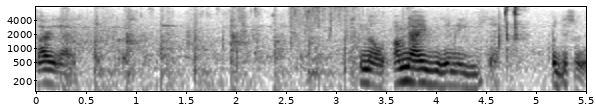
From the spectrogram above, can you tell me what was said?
sorry, guys. No, I'm not even gonna use that. Put this away.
